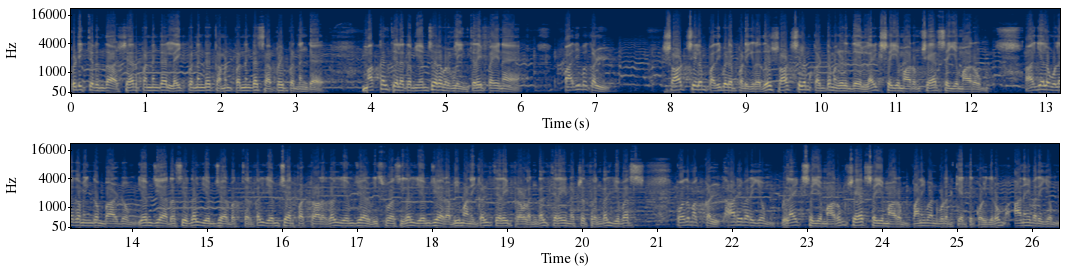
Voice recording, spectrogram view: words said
பிடித்திருந்தா ஷேர் பண்ணுங்க லைக் பண்ணுங்க கமெண்ட் பண்ணுங்க சப்ஸ்கிரைப் பண்ணுங்க. மக்கள் திலகம் எம்ஜிஆர் அவர்களின் திரைப்பயண பதிவுகள். ஷார்ட்ஸிலும் பதிவிடப்படுகிறது. ஷார்ட்ஸிலும் கண்டு மகிழ்ந்து லைக் செய்யுமாறும் ஷேர் செய்யுமாறும். அகில உலகம் இங்கும் வாழும். எம்ஜிஆர் ரசிகர்கள் எம்ஜிஆர் பக்தர்கள் எம்ஜிஆர் பற்றாளர்கள் எம்ஜிஆர் விசுவாசிகள் எம்ஜிஆர் அபிமானிகள் திரைப்பிரபலங்கள் திரை நட்சத்திரங்கள் யுவர்ஸ் பொதுமக்கள் அனைவரையும் லைக் செய்யுமாறும் ஷேர் செய்யுமாறும் பணிவன்புடன் கேட்டுக்கொள்கிறோம். அனைவரையும்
